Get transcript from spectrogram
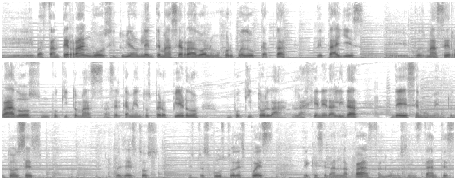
eh, bastante rango. Si tuviera un lente más cerrado a lo mejor puedo captar detalles pues más cerrados, un poquito más acercamientos, pero pierdo un poquito la, la generalidad de ese momento. Entonces, pues estos, esto es justo después de que se dan la paz, algunos instantes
